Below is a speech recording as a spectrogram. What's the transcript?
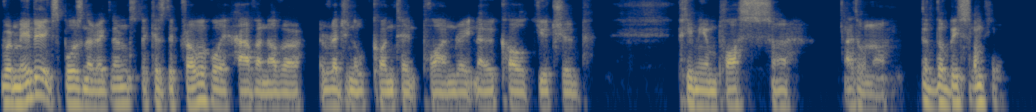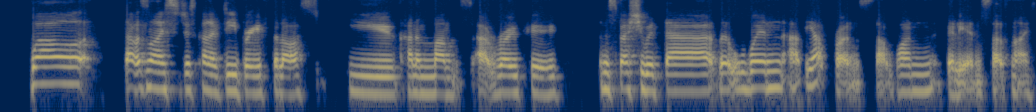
We're maybe exposing their ignorance because they probably have another original content plan right now called YouTube Premium Plus. Or, I don't know. There, there'll be something. Well, that was nice to just kind of debrief the last few kind of months at Roku and especially with their little win at the upfronts, that one billion. So that's nice.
